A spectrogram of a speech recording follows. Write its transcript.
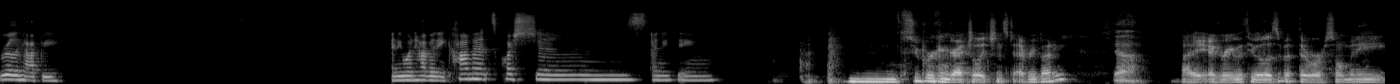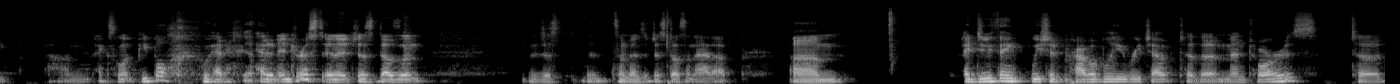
Really happy. Anyone have any comments, questions, anything? Mm, super congratulations to everybody. Yeah, I agree with you, Elizabeth. There were so many um, excellent people who had Yeah. had an interest, and it just doesn't. It just sometimes it just doesn't add up. Um, I do think we should probably reach out to the mentors to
